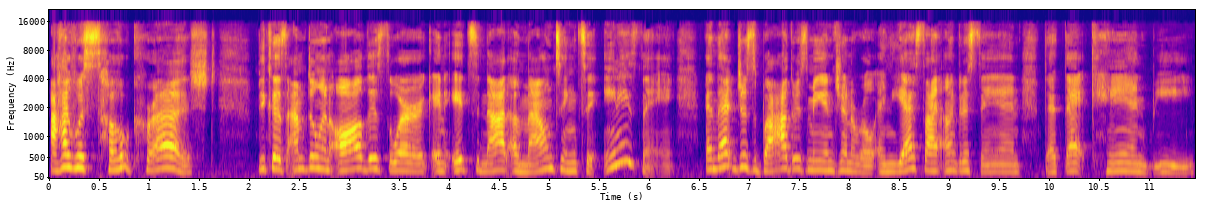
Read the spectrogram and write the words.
I was so crushed because I'm doing all this work and it's not amounting to anything. And that just bothers me in general. And yes, I understand that that can be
